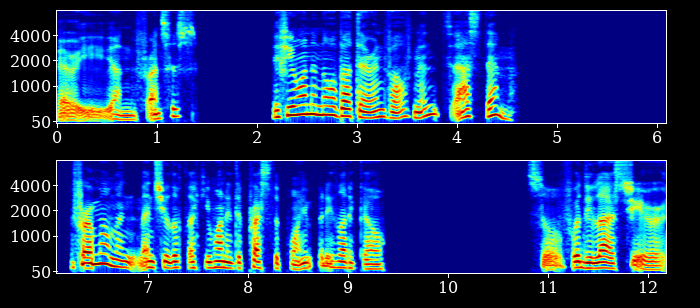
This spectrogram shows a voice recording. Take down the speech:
Perry and Frances? If you want to know about their involvement, ask them. For a moment, Menchu looked like he wanted to press the point, but he let it go. So, for the last year,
